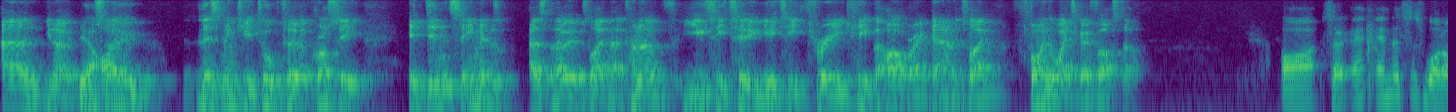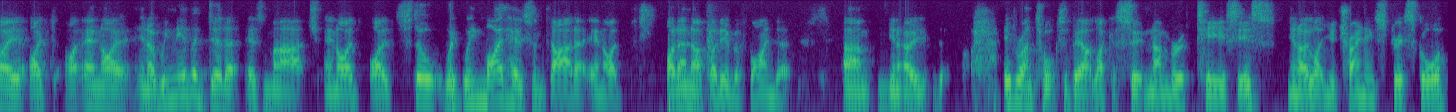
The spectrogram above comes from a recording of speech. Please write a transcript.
And you know, yeah, also I, listening to you talk to Crossy, it didn't seem as as though it was like that kind of UT2, UT3, keep the heart rate down. It's like find a way to go faster. Uh, so and, and this is what I, I, I and I you know we never did it as much and I I still we, we might have some data and I I don't know if I'd ever find it. Um, you know, everyone talks about like a certain number of TSS, you know, like your training stress score.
